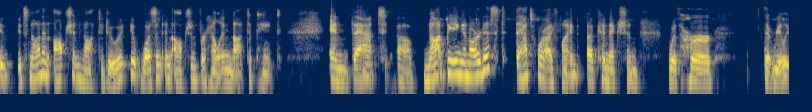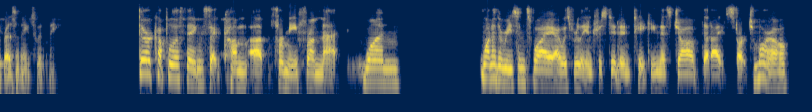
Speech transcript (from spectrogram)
it. It's not an option not to do it. It wasn't an option for Helen not to paint. And that, uh, not being an artist, that's where I find a connection with her that really resonates with me? There are a couple of things that come up for me from that. One, one of the reasons why I was really interested in taking this job that I start tomorrow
